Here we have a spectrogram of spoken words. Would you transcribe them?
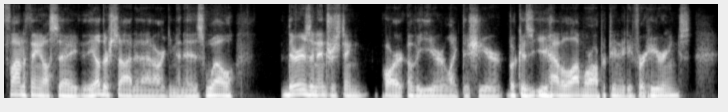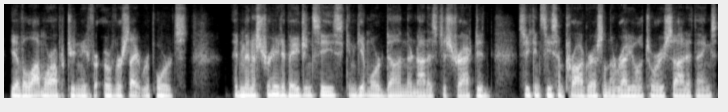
final thing I'll say, the other side of that argument is, well, there is an interesting part of a year like this year because you have a lot more opportunity for hearings. You have a lot more opportunity for oversight reports. Administrative agencies can get more done. They're not as distracted. So you can see some progress on the regulatory side of things.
